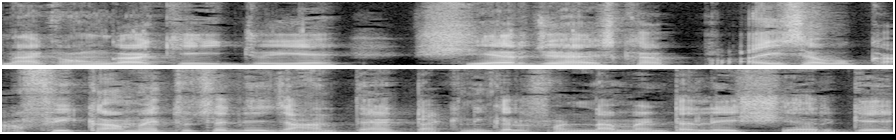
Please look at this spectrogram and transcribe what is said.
मैं कहूँगा कि जो ये शेयर जो है, इसका प्राइस है वो काफ़ी कम है। तो चलिए जानते हैं टेक्निकल फंडामेंटल इस शेयर के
